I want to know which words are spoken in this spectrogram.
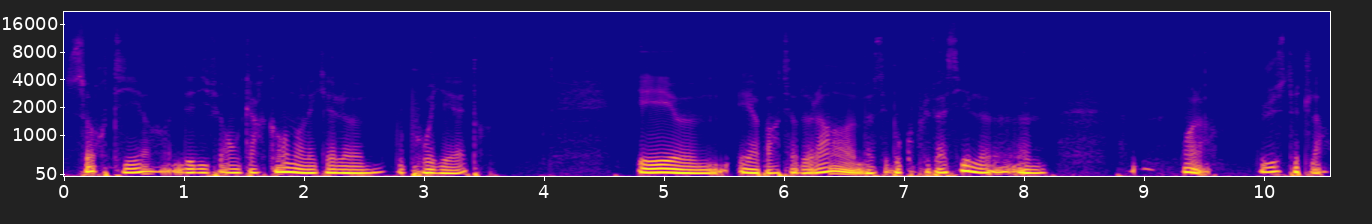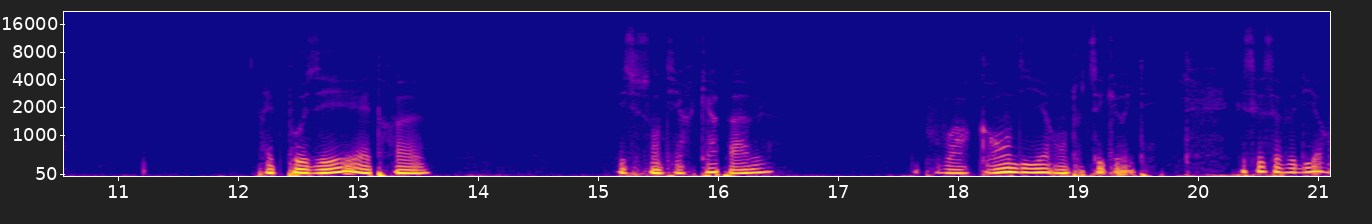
sortir des différents carcans dans lesquels euh, vous pourriez être. Et, euh, et à partir de là, bah, c'est beaucoup plus facile. Euh, voilà, juste être là. Être posé, être... et se sentir capable de pouvoir grandir en toute sécurité. Qu'est-ce que ça veut dire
